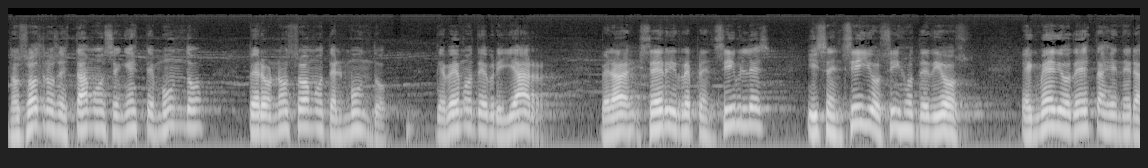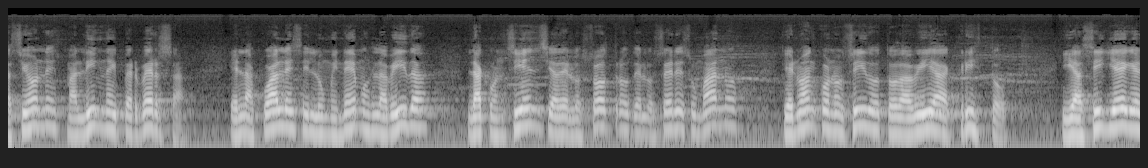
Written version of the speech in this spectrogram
Nosotros estamos en este mundo, pero no somos del mundo. Debemos de brillar, ser irreprensibles y sencillos hijos de Dios en medio de estas generaciones maligna y perversa, en las cuales iluminemos la vida, la conciencia de los otros, de los seres humanos que no han conocido todavía a Cristo, y así llegue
